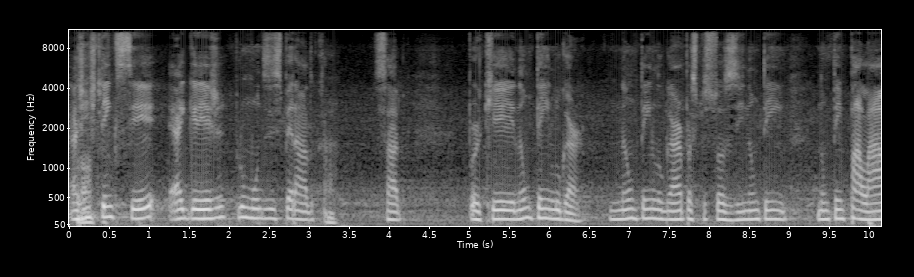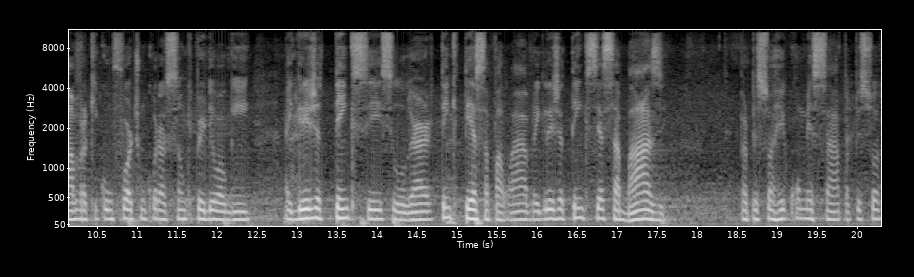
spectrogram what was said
A gente Pronto. tem que ser a igreja para o mundo desesperado, cara. Ah. Sabe? Porque não tem lugar. Não tem lugar para as pessoas ir, não tem, não tem palavra que conforte um coração que perdeu alguém. A igreja tem que ser esse lugar, tem que ter essa palavra, a igreja tem que ser essa base para a pessoa recomeçar, para a pessoa,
